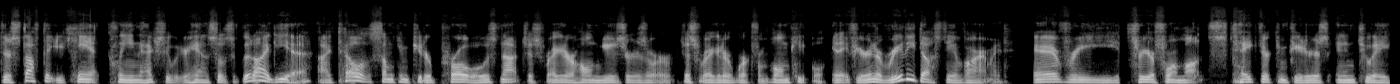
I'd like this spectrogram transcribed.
there's stuff that you can't clean actually with your hands. So it's a good idea. I tell some computer pros, not just regular home users or just regular work from home people, if you're in a really dusty environment, every three or four months, take their computers into a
